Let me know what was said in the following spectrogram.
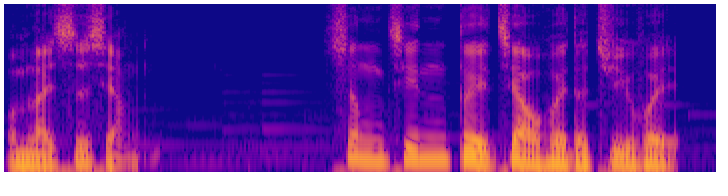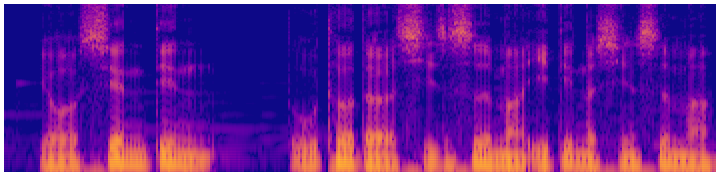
我们来思想，圣经对教会的聚会有限定、独特的形式吗？一定的形式吗？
